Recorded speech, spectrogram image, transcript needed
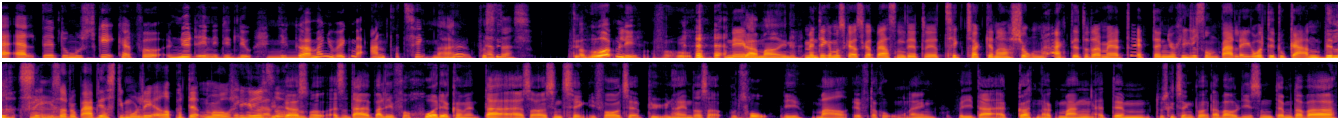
af alt det, du måske kan få nyt ind i dit liv. Mm. Det gør man jo ikke med andre ting. Nej, præcis. Altså, det, Forhåbentlig. Forhåbentlig. Nej, Jeg er meget enig. Men det kan måske også godt være sådan lidt uh, TikTok-generation-agtigt, det der med, at, at den jo hele tiden bare laver det, du gerne vil se, mm. Så du bare bliver stimuleret på den måde Det hele tiden. gør sådan noget, altså der er bare lige for hurtigt at komme ind. Der er altså også en ting i forhold til, at byen har ændret sig utrolig meget efter corona, ikke? Fordi der er godt nok mange af dem, du skal tænke på, der var jo lige sådan dem, der var,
